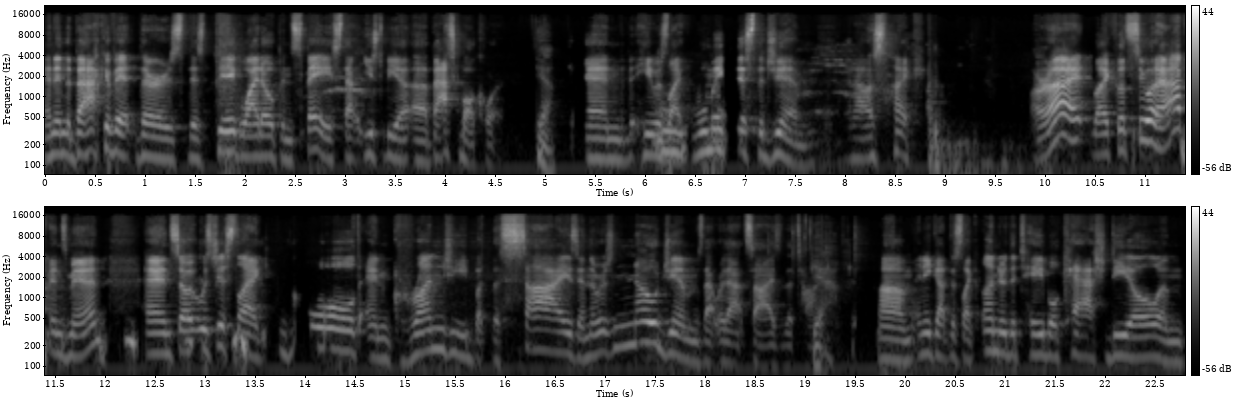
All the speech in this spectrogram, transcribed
and in the back of it, there's this big wide open space that used to be a, a basketball court. Yeah. And he was Mhm. like, we'll make this the gym. And I was like, all right, like, let's see what happens, man. And so it was just like old and grungy, but the size, and there was no gyms that were that size at the time. Yeah. Um, and he got this like under the table cash deal, and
